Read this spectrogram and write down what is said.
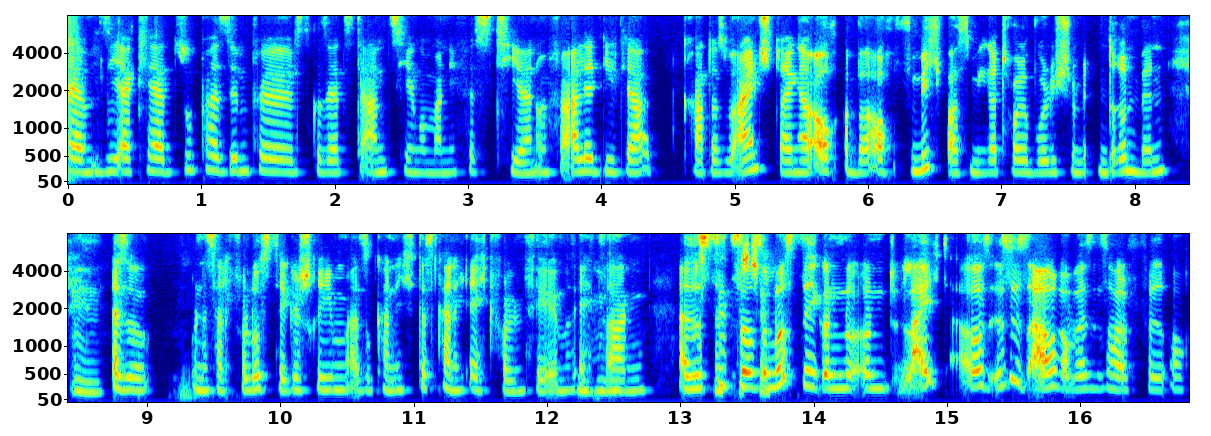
Ähm, sie erklärt super simpel das Gesetz der Anziehung und Manifestieren. Und für alle, die da gerade so einsteigen, aber auch, aber auch für mich war es mega toll, obwohl ich schon mittendrin bin. Mhm. Also, und es hat voll lustig geschrieben, also kann ich, das kann ich echt voll empfehlen, muss ich mhm. echt sagen. Also es sieht so, so lustig und, und leicht aus, ist es auch, aber es ist halt voll, auch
